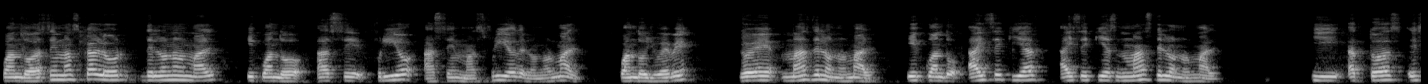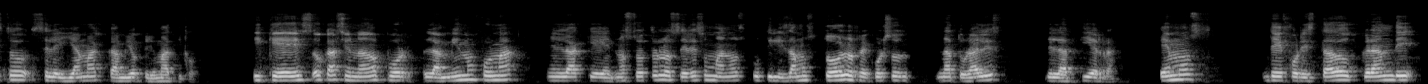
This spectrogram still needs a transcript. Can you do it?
Cuando hace más calor de lo normal y cuando hace frío, hace más frío de lo normal. Cuando llueve, llueve más de lo normal. Y cuando hay sequías, hay sequías más de lo normal. Y a todas esto se le llama cambio climático y que es ocasionado por la misma forma en la que nosotros los seres humanos utilizamos todos los recursos naturales de la tierra. Hemos deforestado grande,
